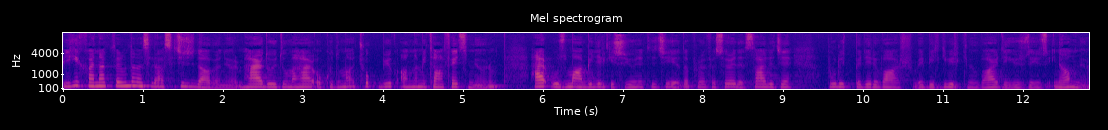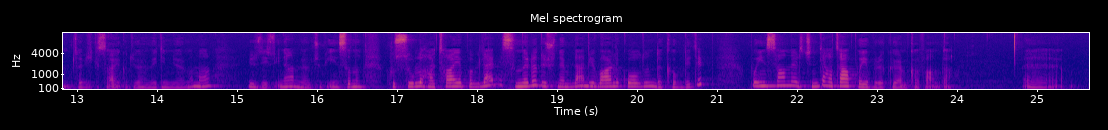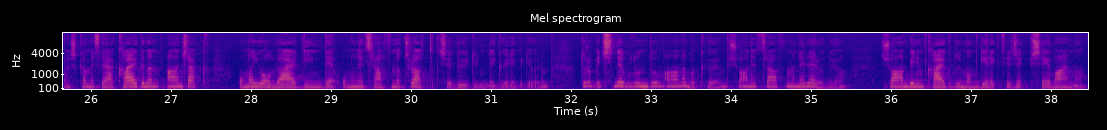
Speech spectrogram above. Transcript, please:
Bilgi kaynaklarımda mesela seçici davranıyorum. Her duyduğuma, her okuduğuma çok büyük anlam ithaf etmiyorum. Her uzman, bilirkişi, yönetici ya da profesöre de sadece bu rütbeleri var ve bilgi birikimi var diye yüzde yüz inanmıyorum. Tabii ki saygı duyuyorum ve dinliyorum ama yüzde yüz inanmıyorum. Çünkü insanın kusurlu hata yapabilen ve sınırlı düşünebilen bir varlık olduğunu da kabul edip bu insanlar için de hata payı bırakıyorum kafamda. Ee, başka mesela kaygının ancak ona yol verdiğinde onun etrafında tur attıkça büyüdüğünü de görebiliyorum. Durup içinde bulunduğum ana bakıyorum. Şu an etrafımda neler oluyor? Şu an benim kaygı duymamı gerektirecek bir şey var mı?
